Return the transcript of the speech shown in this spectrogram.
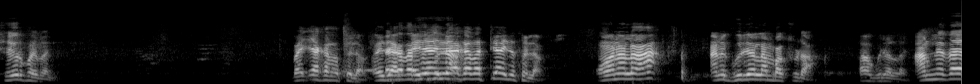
শিওর পাইবেন। ভাই এক হাজার থইলাম। এই যে এই যে থইলা? এক হাজার টিয়া এই থইলাম। অনালা আমি ঘুরে এলাম বাক্সটা। হ্যাঁ ঘুরে আপনি যাই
